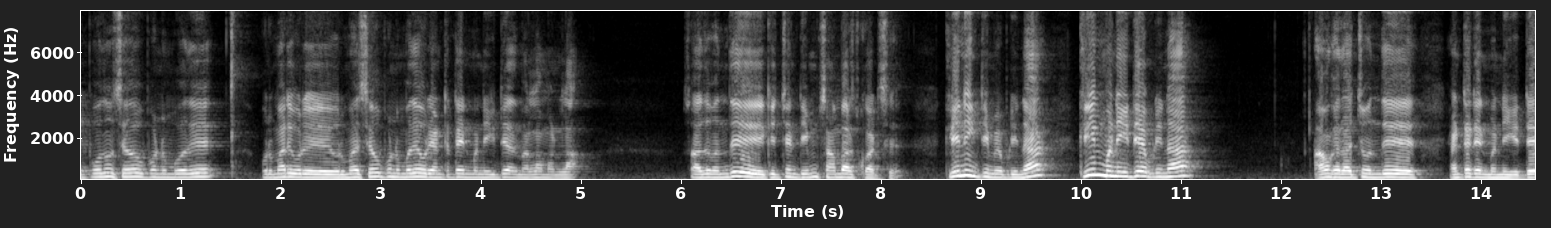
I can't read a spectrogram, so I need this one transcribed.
எப்போதும் சேவ் பண்ணும்போது ஒரு மாதிரி ஒரு ஒரு மாதிரி சேவ் பண்ணும்போதே ஒரு என்டர்டெயின் பண்ணிக்கிட்டு அது மாதிரிலாம் பண்ணலாம். ஸோ அது வந்து kitchen team sambar squads cleaning team எப்படின்னா க்ளீன் பண்ணிக்கிட்டு அப்படின்னா அவங்க ஏதாச்சும் வந்து என்டர்டெயின் பண்ணிக்கிட்டு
